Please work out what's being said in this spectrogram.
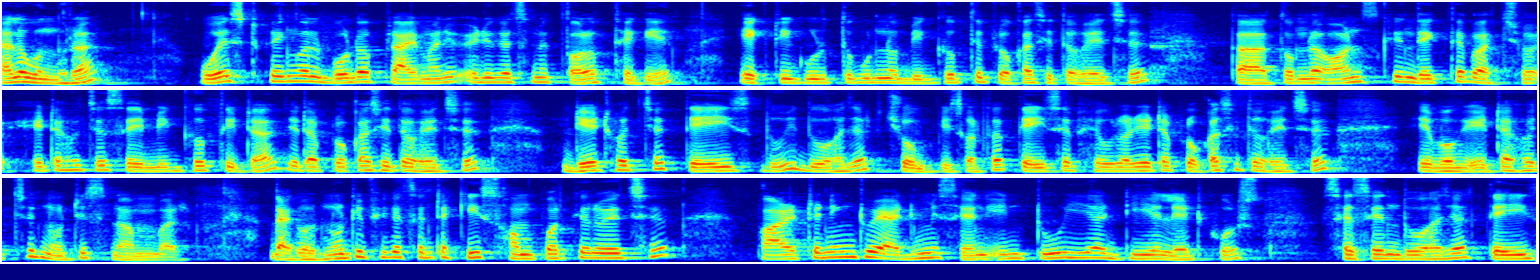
হ্যালো বন্ধুরা, West Bengal board of primary এডুকেশনের তরফ থেকে একটি গুরুত্বপূর্ণ বিজ্ঞপ্তি প্রকাশিত হয়েছে। তা তোমরা অন স্ক্রিন দেখতে পাচ্ছ, এটা হচ্ছে সেই বিজ্ঞপ্তিটা যেটা প্রকাশিত হয়েছে। ডেট হচ্ছে তেইশ দুই দু হাজার চব্বিশ, অর্থাৎ তেইশে ফেব্রুয়ারি এটা প্রকাশিত হয়েছে এবং এটা হচ্ছে নোটিশ নাম্বার দেখো নোটিফিকেশানটা কী সম্পর্কে রয়েছে? Pertaining to admission in two year DElEd course session দু হাজার তেইশ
